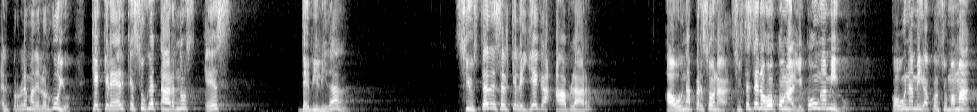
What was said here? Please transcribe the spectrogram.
el problema del orgullo? Que creer que sujetarnos es debilidad. Si usted es el que le llega a hablar, a una persona, si usted se enojó con alguien, con un amigo, con una amiga, con su mamá,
